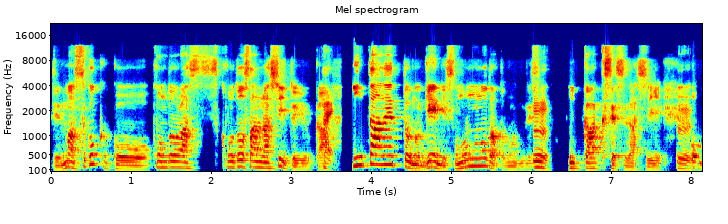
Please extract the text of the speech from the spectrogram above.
て、まあすごくこう、近藤らす、近藤さんらしいというか、はい。インターネットの原理そのものだと思うんですよ。うん。クリックアクセスだし、うん。オー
